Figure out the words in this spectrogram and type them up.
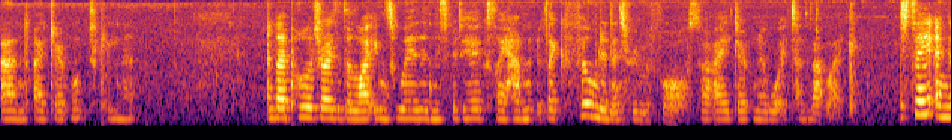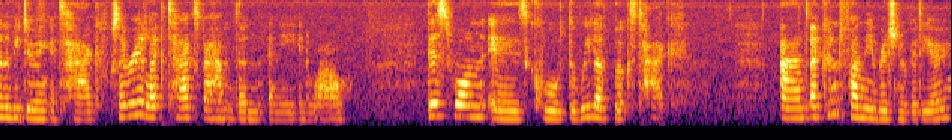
and I don't want to clean it. And I apologise if the lighting's weird in this video because I haven't like filmed in this room before so I don't know what it turns out like. Today I'm going to be doing a tag because I really like tags but I haven't done any in a while. This one is called the We Love Books tag and I couldn't find the original video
